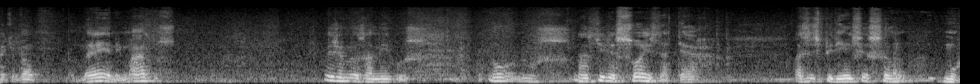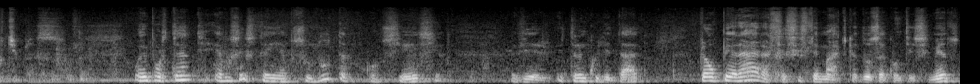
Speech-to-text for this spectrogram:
Como é que vão? Bem, animados? Vejam, meus amigos, no, nos, nas direções da Terra, as experiências são múltiplas. O importante é vocês terem absoluta consciência e tranquilidade para operar essa sistemática dos acontecimentos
